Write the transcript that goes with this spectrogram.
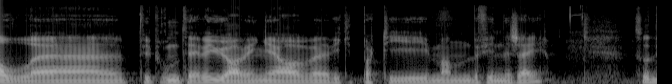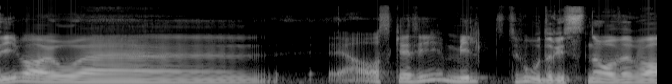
alle vil promotere, uavhengig av eh, hvilket parti man befinner seg i. Så de var jo eh, ja, hva skal jeg si, mildt hoderystende over hva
